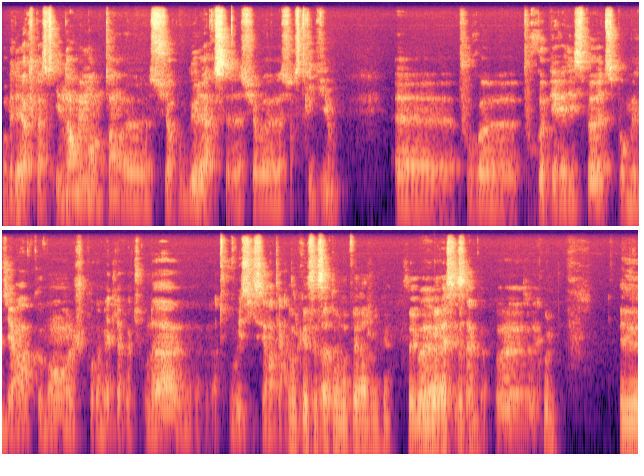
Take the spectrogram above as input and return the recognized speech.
Ok. Et D'ailleurs, je passe énormément de temps euh, sur Google Earth, euh, sur, sur Street View, euh, pour, euh, pour repérer des spots, pour me dire ah, comment je pourrais mettre la voiture là, euh, à trouver si c'est interdit. Ok, c'est ça ton repérage, ok. C'est Ouais, c'est ça, quoi. Ouais, ouais. Et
